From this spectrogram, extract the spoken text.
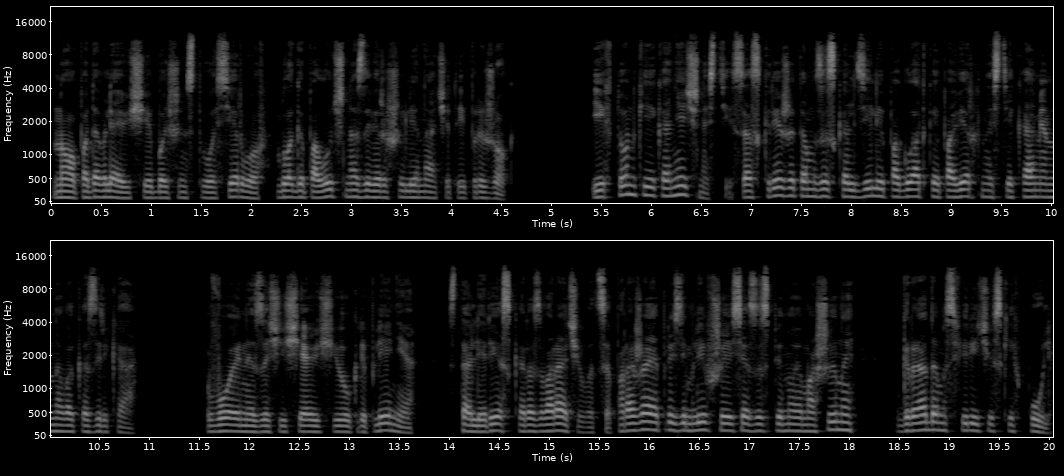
Но подавляющее большинство сервов благополучно завершили начатый прыжок. Их тонкие конечности со скрежетом заскользили по гладкой поверхности каменного козырька. Воины, защищающие укрепления, стали резко разворачиваться, поражая приземлившиеся за спиной машины градом сферических пуль.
